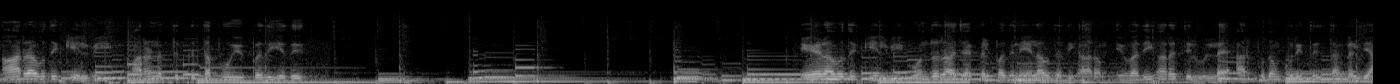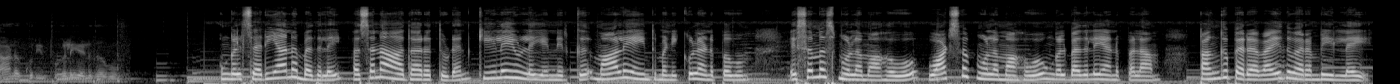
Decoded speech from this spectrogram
ஆறாவது கேள்வி மரணத்துக்கு தப்புவிப்பது எது? ஏழாவது கேள்வி. ஒன்று ராஜாக்கள் பதினேழாவது அதிகாரம். இவ்வதிகாரத்தில் உள்ள அற்புதம் குறித்து தங்கள் தியான குறிப்புகளை எழுதவும். உங்கள் சரியான பதிலை வசன ஆதாரத்துடன் கீழேயுள்ள எண்ணிற்கு மாலை ஐந்து மணிக்குள் அனுப்பவும். எஸ்எம்எஸ் மூலமாகவோ வாட்ஸ்அப் மூலமாகவோ உங்கள் பதிலை அனுப்பலாம். பங்கு பெற வயது வரம்பு இல்லை.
